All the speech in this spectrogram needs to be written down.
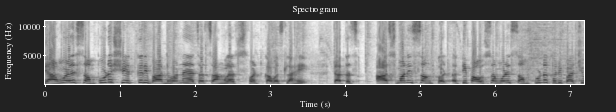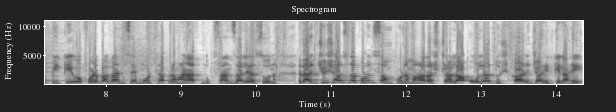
त्यामुळे संपूर्ण शेतकरी बांधवांना याचा चांगलाच फटका बसला आहे. त्यातच आसमानी संकट अति पावसामुळे संपूर्ण खरीपाची पिके व फळबागांचे मोठ्या प्रमाणात नुकसान झाले असून राज्य शासनाकडून संपूर्ण महाराष्ट्राला ओला दुष्काळ जाहीर केला आहे.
